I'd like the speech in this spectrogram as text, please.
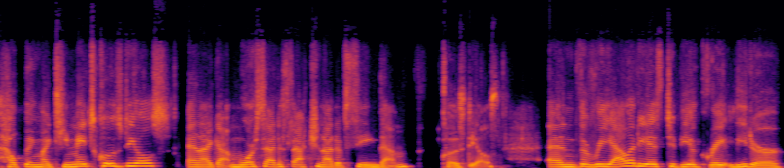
helping my teammates close deals and I got more satisfaction out of seeing them close deals. And the reality is to be a great leader,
